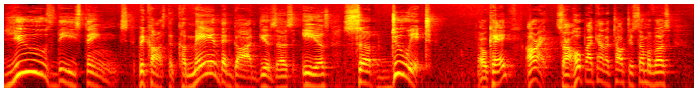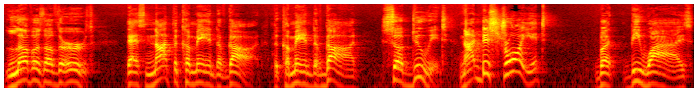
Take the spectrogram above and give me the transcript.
use these things because the command that God gives us is subdue it. Okay? All right. So I hope I kind of talked to some of us lovers of the earth. That's not the command of God. The command of God, subdue it, not destroy it, but be wise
